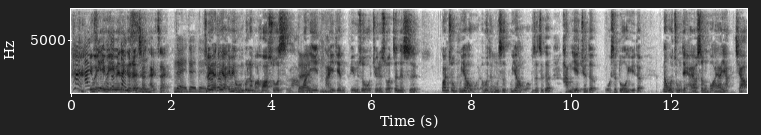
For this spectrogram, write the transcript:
看安因为，因为因为那个热忱还在。对对对，对呀、对呀、因为我们不能把话说死啊。万一哪一天，比如说，我觉得说真的是观众不要我了，或者公司不要我，或者这个行业觉得我是多余的，那我总得还要生活，还要养家、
